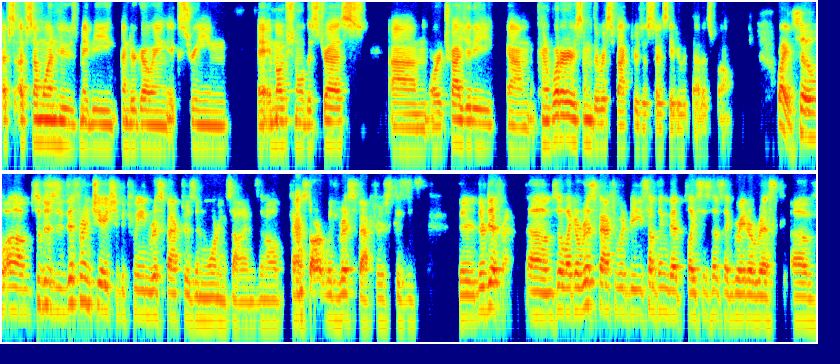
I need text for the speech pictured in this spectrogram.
of, of someone who's maybe undergoing extreme emotional distress um, or tragedy, um, kind of what are some of the risk factors associated with that as well? Right. So, um, so there's a differentiation between risk factors and warning signs, and I'll kind of start with risk factors because they're they're different. Um, so, like a risk factor would be something that places us at greater risk of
